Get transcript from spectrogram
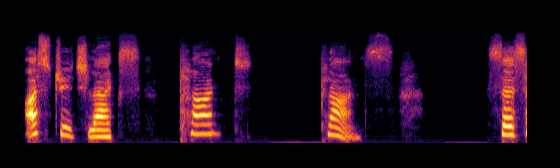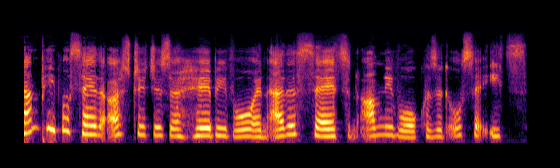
Ostrich likes plant, plants. So some people say the ostrich is a herbivore and others say it's an omnivore because it also eats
